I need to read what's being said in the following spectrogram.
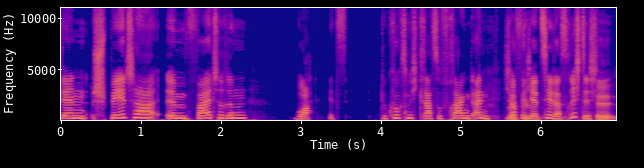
Denn später im weiteren, boah, jetzt, du guckst mich gerade so fragend an. Ich hoffe, ich erzähle das richtig. Äh,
